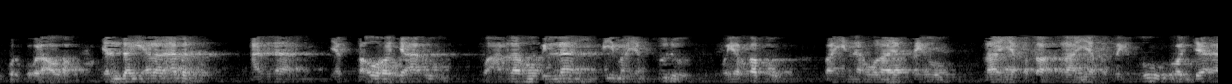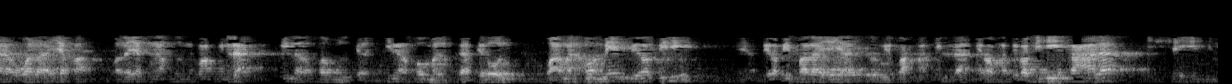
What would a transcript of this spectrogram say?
kufur kepada Allah. Yang dari alal abad alla yaqta'u raja'ahu wa amlahu billahi bima yaqsudu yaqta la yaqti'u raja'a wa la yaqa wa la yaqnatu min rahmatillah illa al-qawmul kafirun illa al-qawmul kafirun. Wa amal mu'min bi rabbih bi rabbih fala ya'tu min rahmatillah bi rahmati rabbih ta'ala bi syai'in min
